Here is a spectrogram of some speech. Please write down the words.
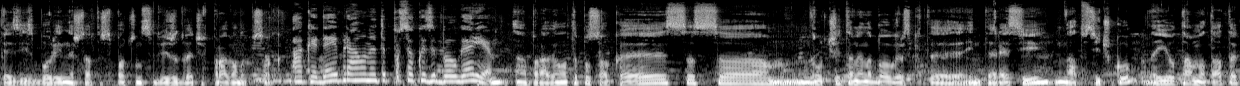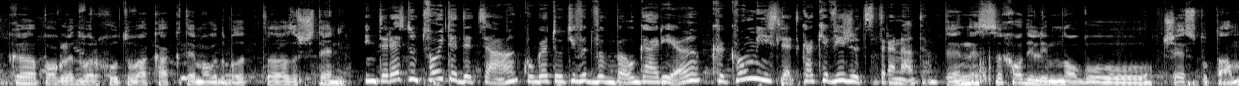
тези избори нещата ще почнат да се движат вече в правилна посока. А къде е правилната посока за България? А правилната посока е с а, отчитане на българските интереси над всичко и оттам нататък а, поглед върху това как те могат да бъдат а, защитени. Интересно, твоите деца, когато отиват в България, какво мислят? Как я виждат страната? Те не са ходили много често там,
